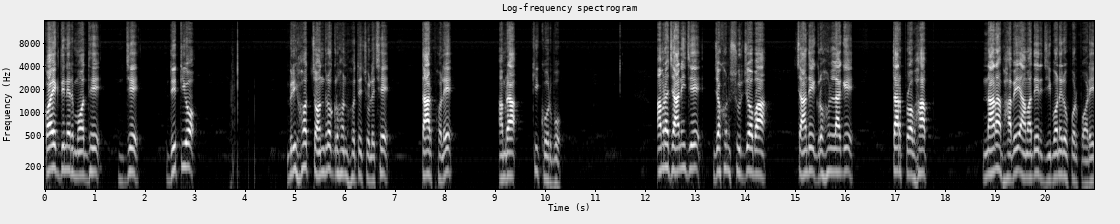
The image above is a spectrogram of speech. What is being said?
কয়েকদিনের মধ্যে যে দ্বিতীয় বৃহৎ চন্দ্রগ্রহণ হতে চলেছে, তার ফলে আমরা কি করব? আমরা জানি যে যখন সূর্য বা চাঁদে গ্রহণ লাগে, তার প্রভাব নানাভাবে আমাদের জীবনের ওপর পড়ে।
